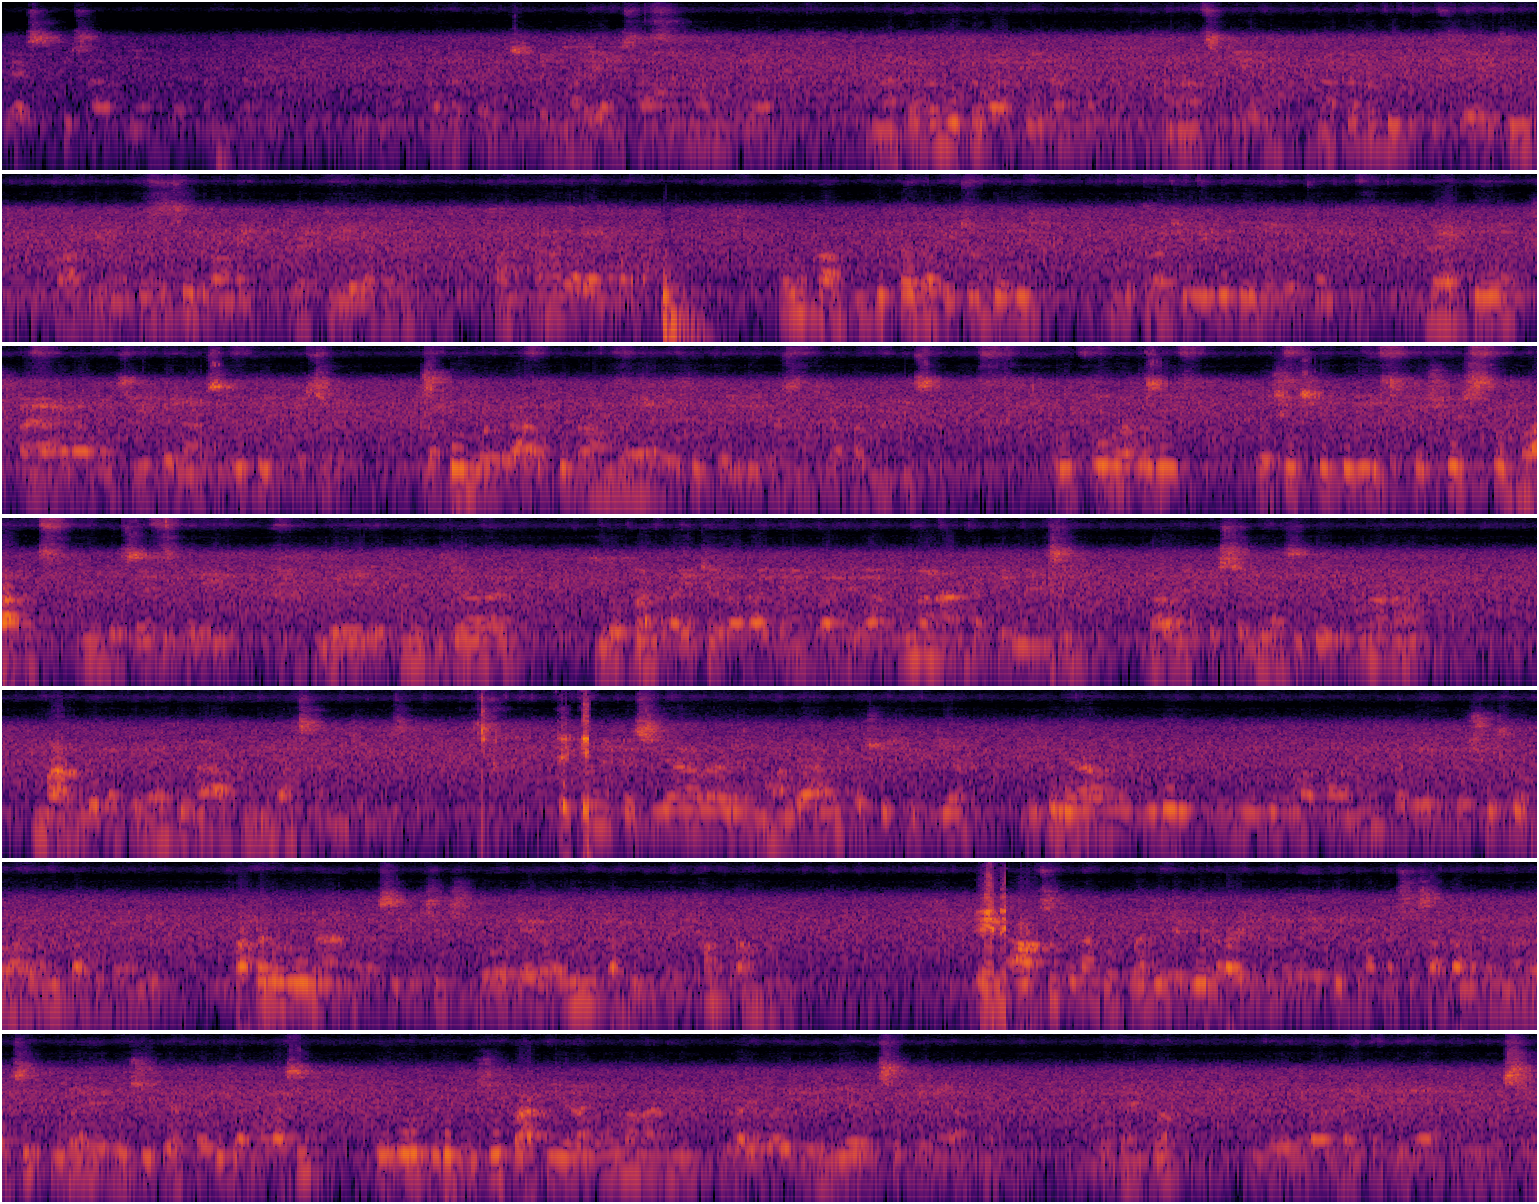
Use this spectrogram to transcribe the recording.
ਮਾਨਯੋਗ ਐਸਪੀ ਸਾਹਿਬ ਦੀਆਂ ਹਦਾਇਤਾਂ ਮੁਤਾਬਕ ਠੀਕ ਹੈ ਨਾ? ਹਾਲਾਤਾਂ ਵਿੱਚ ਜਿਹੜੇ ਮਾੜੇ ਅੰਸਾਂ ਉਹਨਾਂ ਨੂੰ ਜਿਹੜਾ ਨਾਕਾਬੰਦੀ ਕਰਵਾ ਕੇ ਇਹਨਾਂ ਨੂੰ ਖਾਣਾ ਸਿਟੀ ਨਾਕਾਬੰਦੀ ਕੀਤੀ ਗਈ ਸੀ ਪਾਰਟੀ ਨੂੰ ਤੇ ਉਸੇ ਦੌਰਾਨ ਇੱਕ ਵਿਅਕਤੀ ਜਿਹੜਾ ਹੈਗਾ ਪੰਖਾਨਾ ਦਾ ਰਹਿਣ ਵਾਲਾ। ਉਹਨੂੰ ਕਾਬੂ ਕੀਤਾ ਗੱਡੀ ਚੋਂ ਤੇ ਉਹਦੀ ਉਹ ਤਰਾਸ਼ੀ ਲਈ ਗਈ ਤੇ ਉਹਦੇ ਵਿੱਚੋਂ ਬੈਗ ਦੇ ਪਾਇਆ ਹੈਗਾ ਤੇ ਸੀਟ ਦੇ ਨਾਲ ਸੀ, ਉਹ ਤੇ ਪਿਸਟਲ ਬੱਤੂ ਬੋਲ ਉਹ ਤੋਂ ਬਰਾਮਦ ਹੋਇਆ ਇਹ ਕੋਈ ਵੀ ਲਾਇਸੈਂਸ ਜਾਂ ਪਰਮਿਟ ਨਹੀਂ ਸੀ। ਉਸ ਤੋਂ ਬਾਅਦ ਉਹਦੀ ਕੋਸ਼ਿਸ਼ ਕੀਤੀ ਗਈ ਕੋਸ਼ਿਸ਼ ਤੋਂ ਬਾਅਦ ਉਹਨੇ ਦੱਸਿਆ ਕਿ ਮੇਰੀ ਜਿਹੜੇ ਇੱਕ ਨੂੰ ਦੂਜਾ ਦਾ ਗਰੁੱਪਾਂ ਲੜਾਈ ਝਗੜਾ ਦਾ ਗੈਂਗਵਾਰ ਹੈਗਾ ਉਹਨਾਂ ਨਾਲ ਕਰਕੇ ਮੈਂ ਬਾਹਰੋਂ ਇੱਕ ਪਿਸਟਲ ਲਿਆ ਸੀ ਤੇ ਉਹਨਾਂ ਨਾਲ ਮਾਰਨ ਦੇ ਕਰਕੇ ਰਹਿ ਕੇ ਮੈਂ ਆਪਣੀ ਵਾਸ ਕਰਨੀ ਚਾਹੁੰਦਾ ਸੀ ਉਹਨੇ ਪਿਸਟਲ ਦਾ ਜੋ ਮਾਨ ਲਿਆ ਉਹਨੇ ਕੋਸ਼ਿਸ਼ ਕੀਤੀ ਆ ਜੇ ਤੋਂ ਲਿਆ ਉਹਦੇ ਉਹਦੇ ਤੋਂ ਆਪਾਂ ਨੂੰ ਕਦੇ ਕੋਸ਼ਿਸ਼ ਤੋਂ ਬਾਅਦ ਉਹਨੂੰ ਕਾਬੂ ਕਰਾਂਗੇ ਫਕਰ ਉਹਨੂੰ ਨਾ ਇਨਵੈਸਟੀਗੇਸ਼ਨ ਦੋ ਹੋ ਜਾਏਗਾ ਉਹਨੂੰ ਕਾਬੂ ਕੀਤਾ ਹਮ ਕੰਮ ਹੋਏਗਾ ਇਹ ਆਪਸੀ ਤਰ੍ਹਾਂ ਗੁੱਟਬਾਜੀ ਹੈਗੀ ਲੜਾਈ ਨੂੰ ਮੇਰੇ ਇੱਥੇ ਇਤਨਾ ਕਸ਼ਟ ਸਾਦਾ ਨਾ ਕਰਨ ਵਾਲਾ ਸੀ। ਉਹਦਾ ਇਹ ਦੋਸ਼ੀ ਗ੍ਰਿਫਤਾਰ ਵੀ ਕਰਨ ਵਾਲਾ ਸੀ ਤੇ ਉਹ ਜਿਹੜੀ ਦੂਜੀ ਪਾਰਟੀ ਆ, ਉਹਨਾਂ ਨਾਲ ਹੀ ਲੜਾਈ ਵਾਈ ਹੋਈ ਹੈ। ਇਸ ਕਰਕੇ ਨੇ ਆਪਣੇ ਬੈਂਕ ਦੇ ਜਿਹੜਾ ਲੜਾਈ ਕਰਕੇ ਨੇ ਆਪਣੇ ਕੋਲ ਦੱਸਿਆ।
